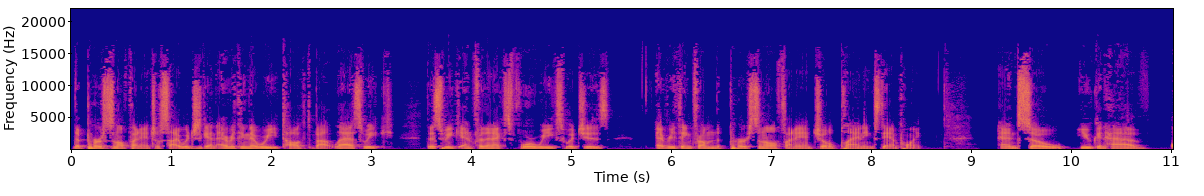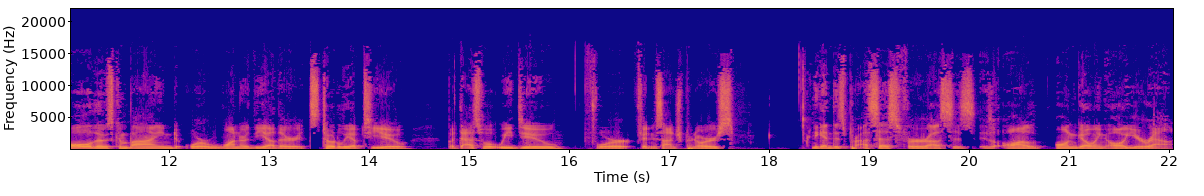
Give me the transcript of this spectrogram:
The personal financial side, which is again everything that we talked about last week, this week, and for the next four weeks, which is everything from the personal financial planning standpoint. And so you can have all of those combined or one or the other. It's totally up to you. But that's what we do for fitness entrepreneurs And again, this process for us is is all ongoing all year round.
